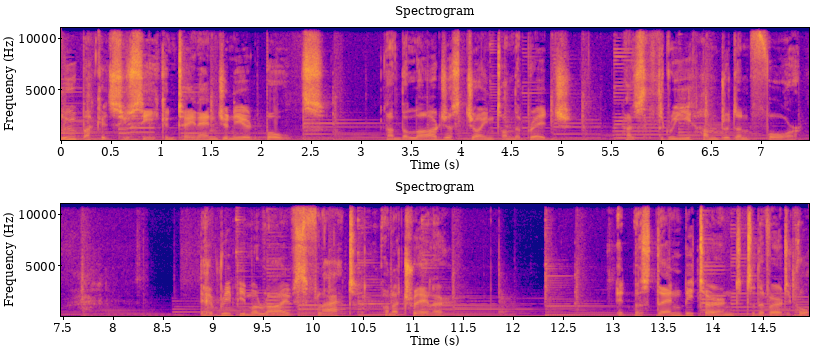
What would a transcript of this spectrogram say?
Blue buckets you see contain engineered bolts, and the largest joint on the bridge has 304. Every beam arrives flat on a trailer. It must then be turned to the vertical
